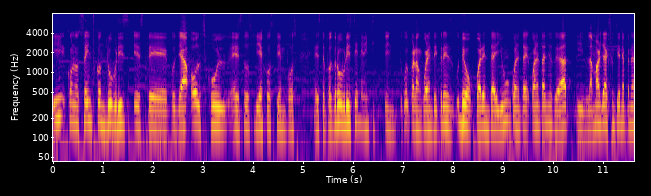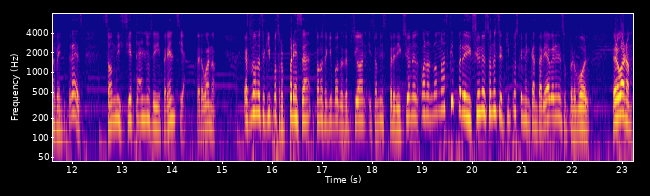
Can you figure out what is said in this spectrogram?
Y con los Saints con Drew Brees, este, pues ya old school, estos viejos tiempos. Este, pues Drew Brees tiene 20, perdón, 43, digo, 41, 40, 40 años de edad. Y Lamar Jackson tiene apenas 23. Son 17 años de diferencia. Pero bueno. Estos son los equipos sorpresa, son los equipos de excepción y son mis predicciones. Bueno, no más que predicciones, son los equipos que me encantaría ver en el Super Bowl. Pero bueno,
